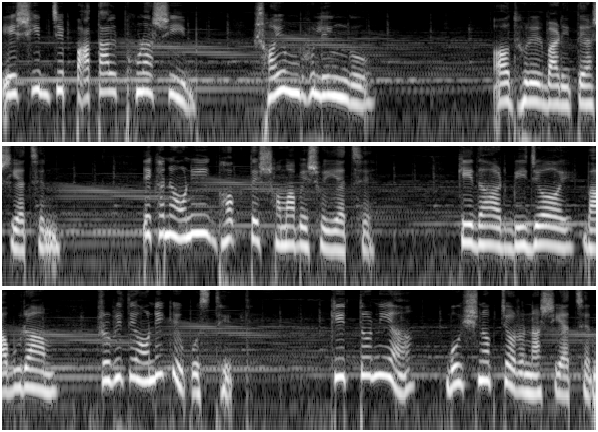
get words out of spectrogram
এ শিব যে পাতাল ফোঁড়া শিব, স্বয়ম্ভুলিঙ্গ। অধরের বাড়িতে আসিয়াছেন। এখানে অনেক ভক্তের সমাবেশ হইয়াছে। কেদার, বিজয়, বাবুরাম প্রভৃতি অনেকে উপস্থিত। কীর্তনিয়া বৈষ্ণবচরণ আসিয়াছেন।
